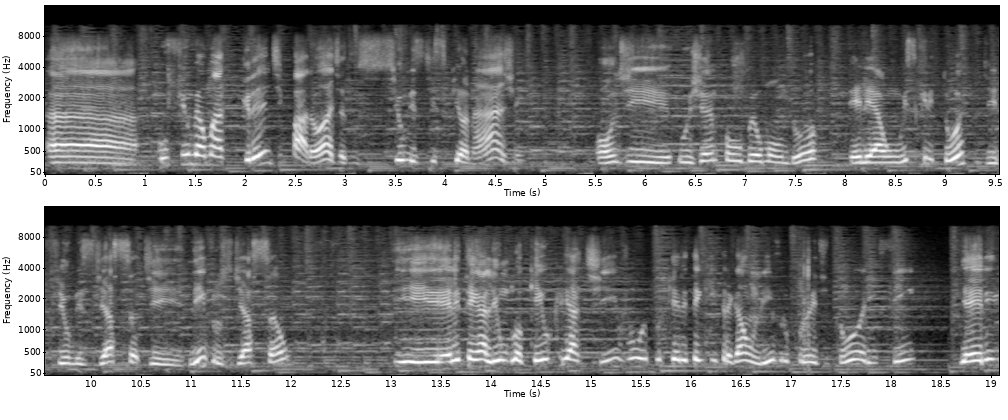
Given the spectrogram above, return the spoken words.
Ah, o filme é uma grande paródia dos filmes de espionagem, onde o Jean-Paul Belmondo ele é um escritor de filmes de de livros de ação, e ele tem ali um bloqueio criativo porque ele tem que entregar um livro para o editor, enfim. E aí ele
